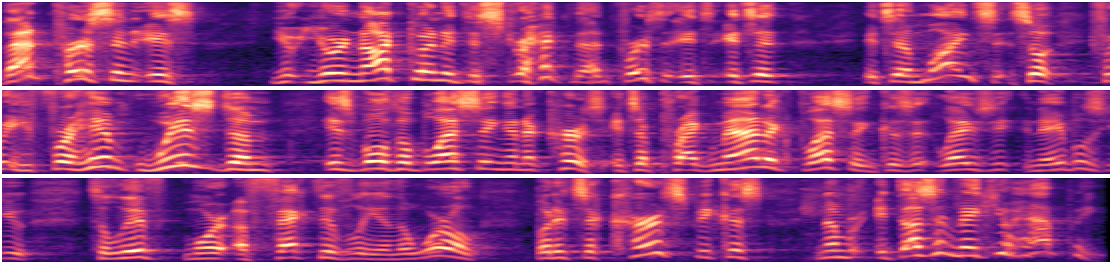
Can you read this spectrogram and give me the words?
that person is you're not going to distract that person. It's, it's, a, it's a mindset. So for, for him, wisdom is both a blessing and a curse. It's a pragmatic blessing because it you, enables you to live more effectively in the world, but it's a curse because number it doesn't make you happy.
